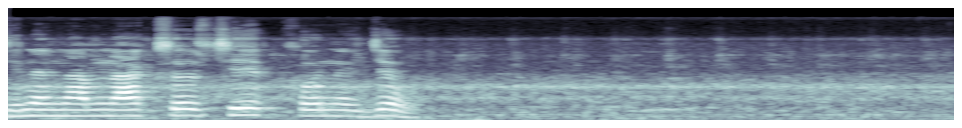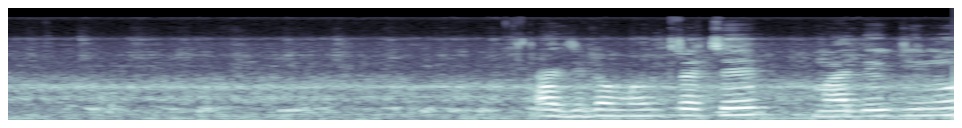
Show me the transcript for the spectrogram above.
જેના નામના અક્ષર છે ખ ને જ. આજનો મંત્ર છે, મહાદેવજીનો.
